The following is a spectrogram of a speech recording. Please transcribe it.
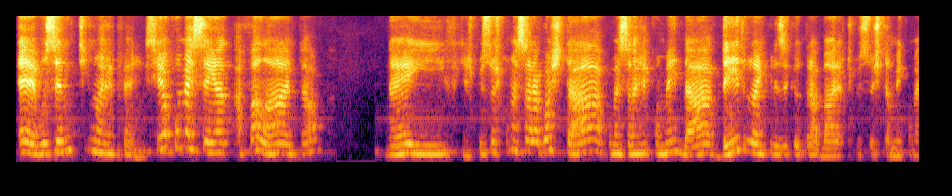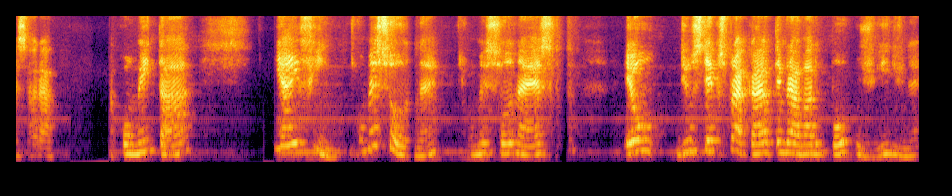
é, você não tinha uma referência. E eu comecei a, a falar e tal, né? E enfim, as pessoas começaram a gostar, começaram a recomendar. Dentro da empresa que eu trabalho, as pessoas também começaram a, a comentar. E aí, enfim, começou, né? Começou nessa. Eu, de uns tempos para cá, eu tenho gravado poucos vídeos, né?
